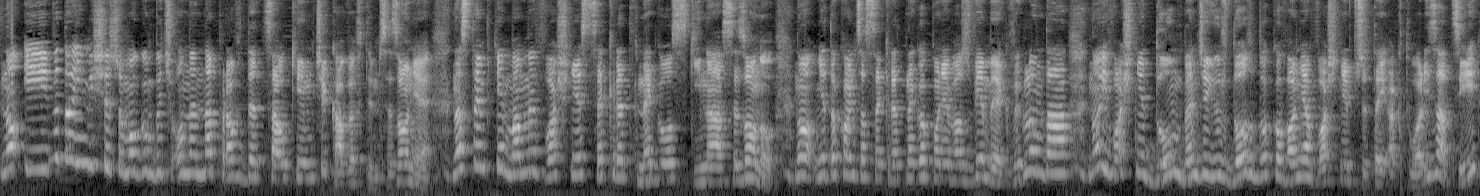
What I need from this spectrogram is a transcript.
no i wydaje mi się, że mogą być one na naprawdę całkiem ciekawe w tym sezonie. Następnie mamy właśnie sekretnego skina sezonu. No, nie do końca sekretnego, ponieważ wiemy jak wygląda, no i właśnie Doom będzie już do odblokowania właśnie przy tej aktualizacji,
